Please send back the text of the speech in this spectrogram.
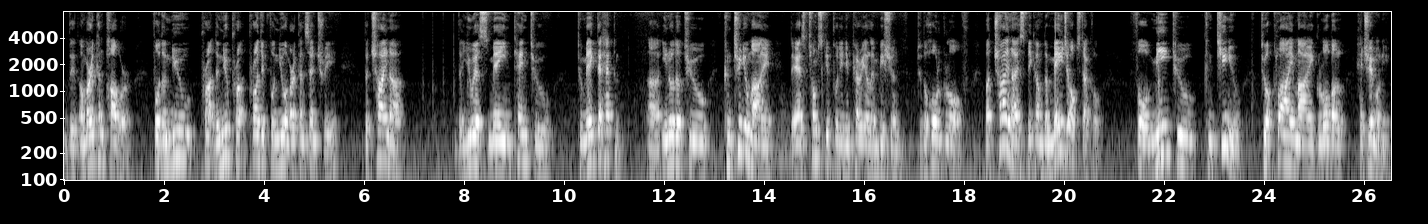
the American power for the new pro, the new pro, project for new American century, the China, the U.S. may intend to to make that happen uh, in order to continue my as Chomsky put it, imperial ambition to the whole globe. But China has become the major obstacle for me to continue to apply my global hegemony.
